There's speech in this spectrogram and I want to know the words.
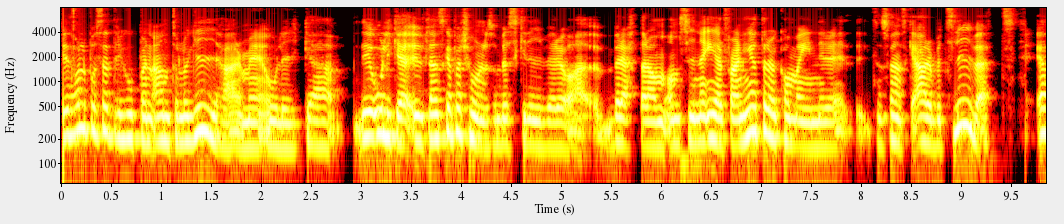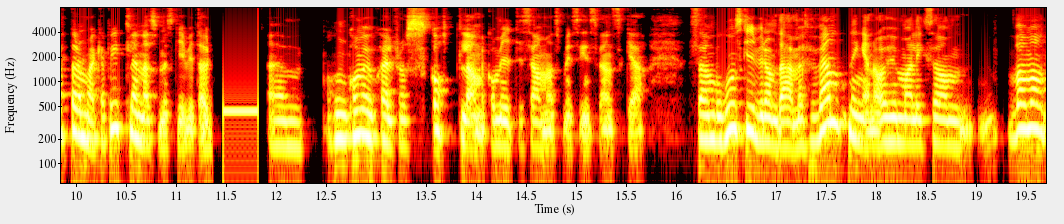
Vi håller på att sätta ihop en antologi här med olika, det är olika utländska personer som beskriver och berättar om, om sina erfarenheter att komma in i det, det svenska arbetslivet. Ett av de här kapitlen som är skrivet av um, hon kommer ju själv från Skottland och kom hit tillsammans med sin svenska sambo. Hon skriver om det här med förväntningarna och hur man liksom, vad man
